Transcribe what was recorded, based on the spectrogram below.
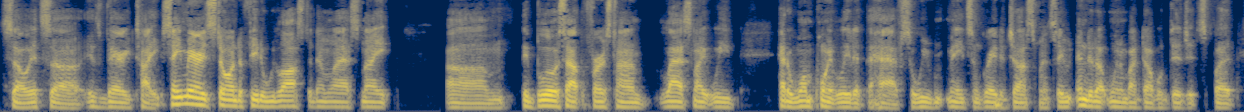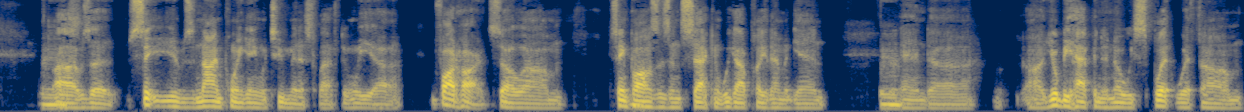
So it's uh it's very tight. St. Mary's still undefeated. We lost to them last night. Um, they blew us out the first time. Last night we had a one point lead at the half, so we made some great adjustments. They ended up winning by double digits, but uh, it was a it was a nine point game with two minutes left, and we uh fought hard. So um, St. Paul's is in second. We got to play them again, Mhm. and uh, uh, you'll be happy to know we split with um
